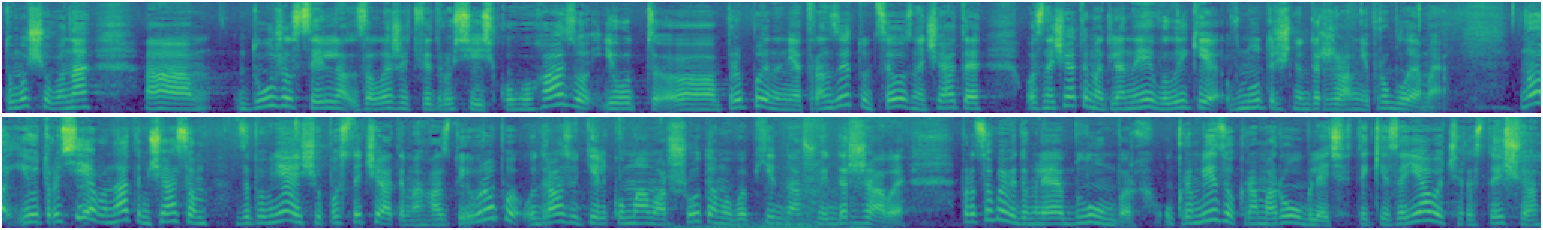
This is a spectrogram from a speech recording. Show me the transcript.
тому, що вона е, дуже сильно залежить від російського газу, і от е, припинення транзиту це означати означатиме для неї великі внутрішньодержавні проблеми. Ну і от Росія вона тим часом запевняє, що постачатиме газ до Європи одразу кількома маршрутами в обхід нашої держави. Про це повідомляє Блумберг. Кремлі, зокрема, роблять такі заяви через те, що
